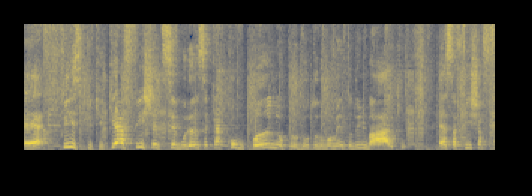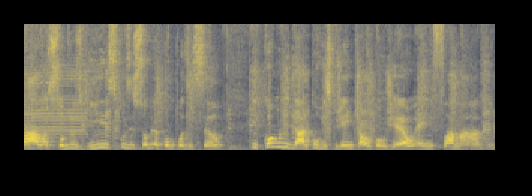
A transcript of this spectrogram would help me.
é FISPIC, que é a ficha de segurança que acompanha o produto no momento do embarque. Essa ficha fala sobre os riscos e sobre a composição e como lidar com o risco. Gente, álcool gel é inflamável.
